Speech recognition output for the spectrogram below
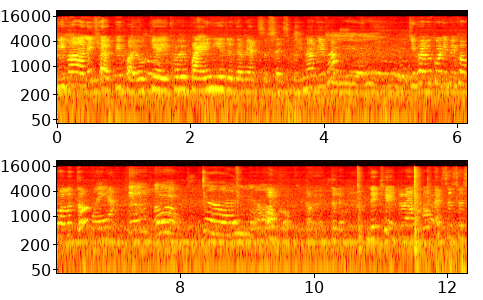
বিভা অনেক হ্যাপি হয়। ওকে এইভাবে পায়ে নিয়ে যদি আমি এক্সারসাইজ করি। না বিভা? কীভাবে করি বিভা বলো তো? দেখি এটা রাখো এক্সারসাইজ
